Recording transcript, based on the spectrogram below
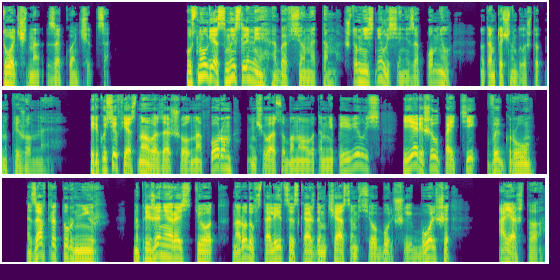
точно закончатся. Уснул я с мыслями обо всем этом. Что мне снилось, я не запомнил, но там точно было что-то напряженное. Перекусив, я снова зашел на форум, ничего особо нового там не появилось, и я решил пойти в игру. Завтра турнир. Напряжение растет, народу в столице с каждым часом все больше и больше. А я что?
